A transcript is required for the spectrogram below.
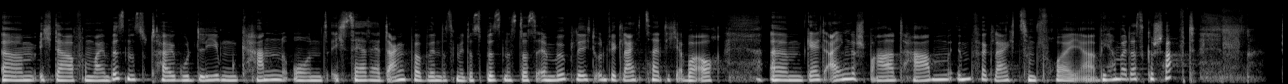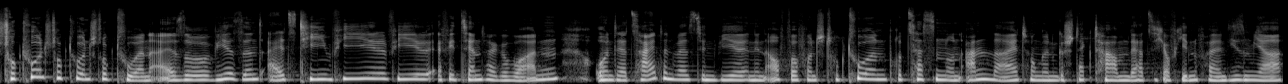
ähm, ich da von meinem Business total gut leben kann und ich sehr, sehr dankbar bin, dass mir das Business das ermöglicht und wir gleichzeitig aber auch ähm, Geld eingespart haben im Vergleich zum Vorjahr. Wie haben wir das geschafft? Strukturen, Strukturen, Strukturen. Also wir sind als Team viel, viel effizienter geworden und der Zeitinvest, den wir in den Aufbau von Strukturen, Prozessen und Anleitungen gesteckt haben, der hat sich auf jeden Fall in diesem Jahr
